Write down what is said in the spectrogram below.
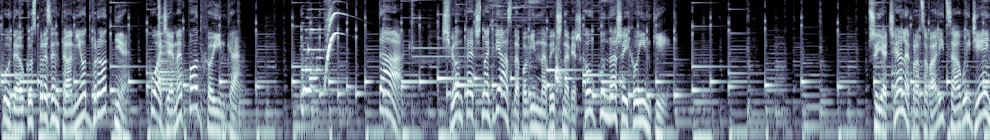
Pudełko z prezentami odwrotnie. Kładziemy pod choinkę. Tak, świąteczna gwiazda powinna być na wierzchołku naszej choinki. Przyjaciele pracowali cały dzień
